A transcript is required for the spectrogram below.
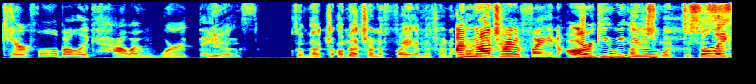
careful about like how I word things. I'm not. Tr- I'm not trying to fight. I'm not trying to. I'm not trying to fight and argue with you. I just want- this but is like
